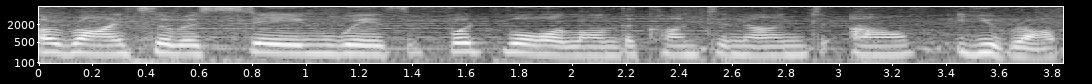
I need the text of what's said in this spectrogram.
All right, so we're staying with football on the continent of Europe.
